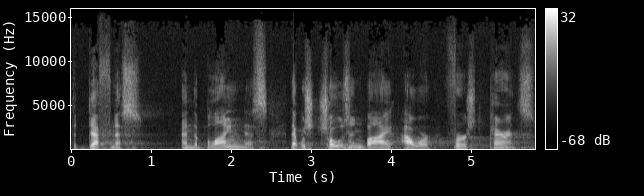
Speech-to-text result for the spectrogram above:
the deafness and the blindness that was chosen by our first parents.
